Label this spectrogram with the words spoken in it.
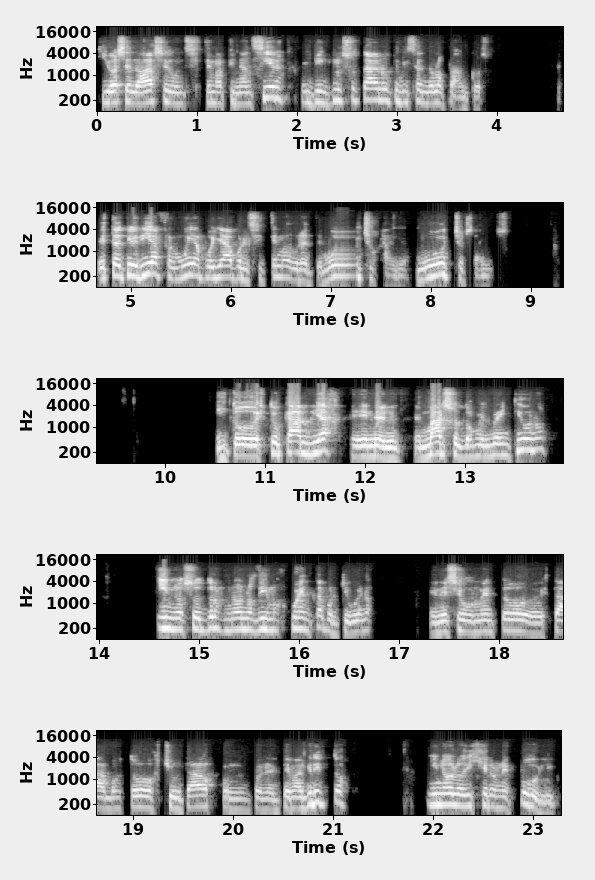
que iba a ser la base de un sistema financiero y que incluso estaban utilizando los bancos. Esta teoría fue muy apoyada por el sistema durante muchos años, muchos años. Y todo esto cambia en, el, marzo del 2021 y nosotros no nos dimos cuenta porque, bueno, en ese momento estábamos todos chutados con, con el tema cripto y no lo dijeron en público,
